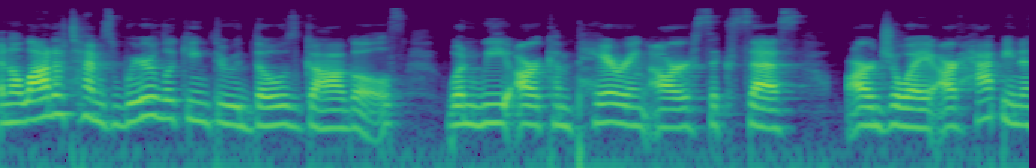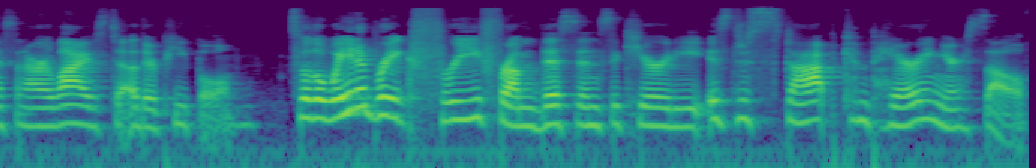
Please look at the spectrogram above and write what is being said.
And a lot of times we're looking through those goggles when we are comparing our success, our joy, our happiness in our lives to other people. So, the way to break free from this insecurity is to stop comparing yourself.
